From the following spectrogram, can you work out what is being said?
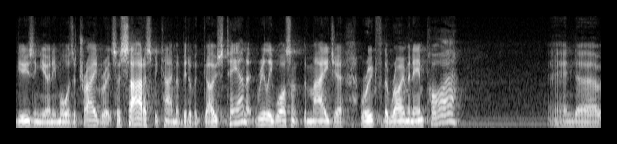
using you anymore as a trade route. So Sardis became a bit of a ghost town. It really wasn't the major route for the Roman Empire. And uh,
